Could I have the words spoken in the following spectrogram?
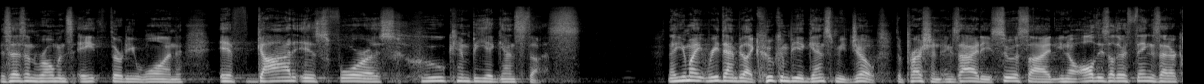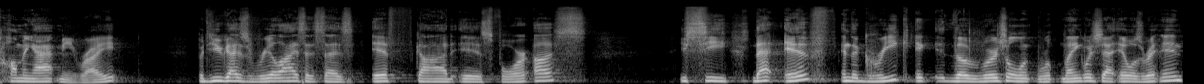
It says in Romans 8:31, if God is for us, who can be against us? Now you might read that and be like, who can be against me? Joe, depression, anxiety, suicide, you know, all these other things that are coming at me, right? But do you guys realize that it says, if God is for us? You see, that if in the Greek, it, the original language that it was written in,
